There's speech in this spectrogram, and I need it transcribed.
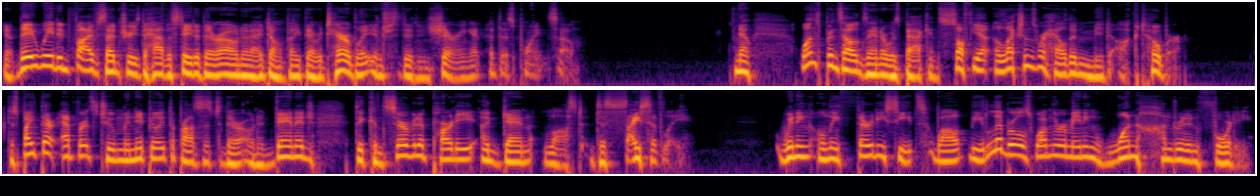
you know, they waited five centuries to have a state of their own, and I don't think they were terribly interested in sharing it at this point. So, now, once Prince Alexander was back in Sofia, elections were held in mid October. Despite their efforts to manipulate the process to their own advantage, the Conservative Party again lost decisively, winning only 30 seats, while the Liberals won the remaining 140.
